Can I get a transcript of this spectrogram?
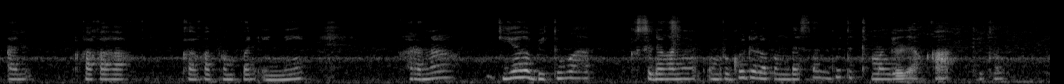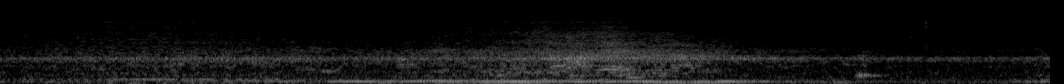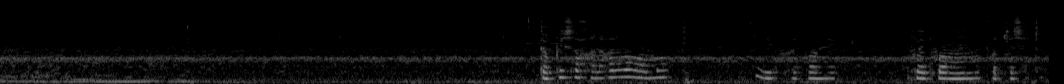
kakak kakak perempuan ini karena dia lebih tua sedangkan umur gue udah 18 tahun gue tetap manggil dia kak gitu. Tapi seakan-akan lo ngomong di platform platform podcast itu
